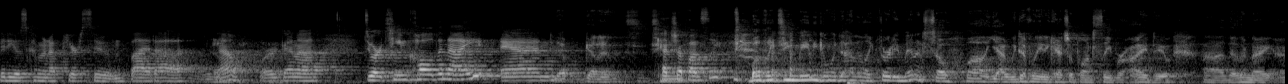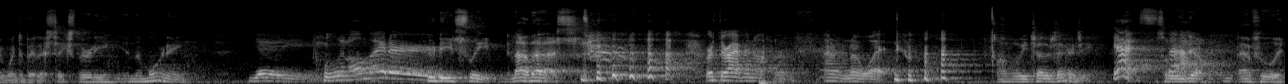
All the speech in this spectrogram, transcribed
videos coming up here soon. But uh, Yeah. no, we're gonna do our team call tonight and Yep, gotta catch up on sleep. monthly team meeting going down in like 30 minutes. So uh, yeah, we definitely need to catch up on sleep, or I do. Uh, the other night I went to bed at 6:30 in the morning. Yay! Pulling all nighter. Who needs sleep? Not us. We're thriving off of I don't know what. Off of each other's energy. yes. That's what we do. Absolutely.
